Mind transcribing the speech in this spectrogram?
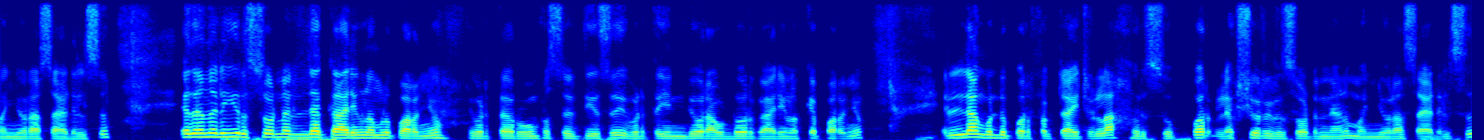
മഞ്ഞുറ സാഡൽസ് ഏതായാലും ഈ റിസോർട്ടിന്റെ എല്ലാ കാര്യങ്ങളും നമ്മൾ പറഞ്ഞു. ഇവിടുത്തെ റൂം ഫെസിലിറ്റീസ് ഇവിടുത്തെ ഇൻഡോർ ഔട്ട്ഡോർ കാര്യങ്ങളൊക്കെ പറഞ്ഞു. എല്ലാം കൊണ്ട് പെർഫെക്റ്റ് ആയിട്ടുള്ള ഒരു സൂപ്പർ ലക്ഷറി റിസോർട്ട് തന്നെയാണ് മഞ്ഞുറ സാഡൽസ്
